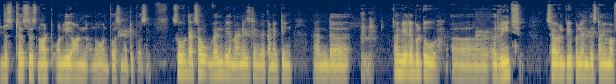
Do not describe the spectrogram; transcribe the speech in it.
the stress is not only on you know one person or two person. So that's how well we are managed and we are connecting and uh, and we are able to uh, reach several people in this time of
